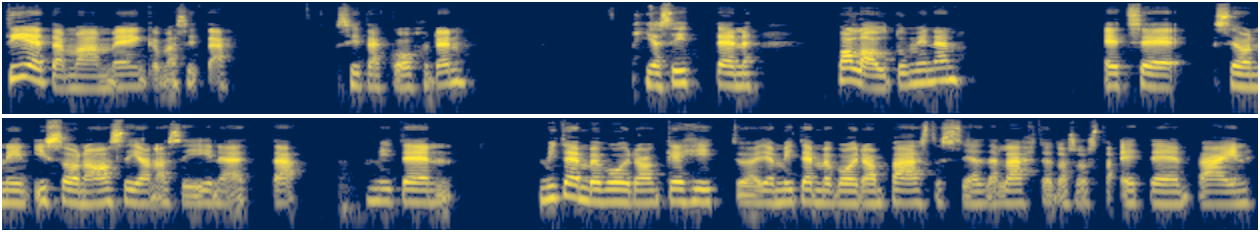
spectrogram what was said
tietämään, meenkö mä sitä, sitä kohden. Ja sitten palautuminen, että se, se on niin isona asiana siinä, että miten, miten me voidaan kehittyä ja miten me voidaan päästä sieltä lähtötasosta eteenpäin,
